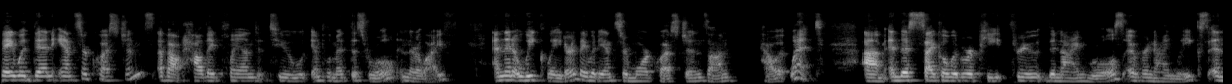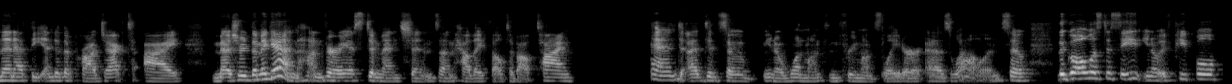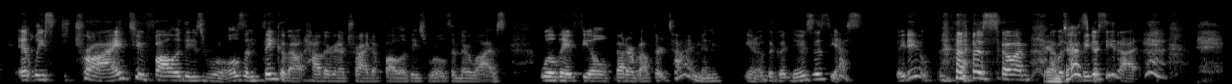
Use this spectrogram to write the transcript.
They would then answer questions about how they planned to implement this rule in their life. And then a week later, they would answer more questions on how it went. Um, and this cycle would repeat through the nine rules over nine weeks. And then at the end of the project, I measured them again on various dimensions on how they felt about time and uh, did so you know one month and three months later as well and so the goal was to see you know if people at least try to follow these rules and think about how they're going to try to follow these rules in their lives will they feel better about their time and you know the good news is yes they do so I'm, i was happy to see that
